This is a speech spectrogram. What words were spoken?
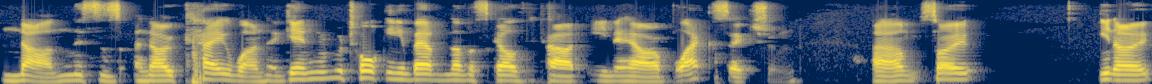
none. This is an okay one. Again, we're talking about another Skeleton card in our black section. Um, so, you know,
